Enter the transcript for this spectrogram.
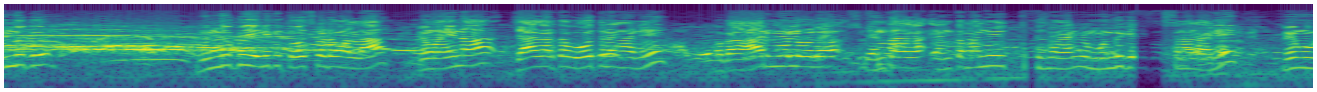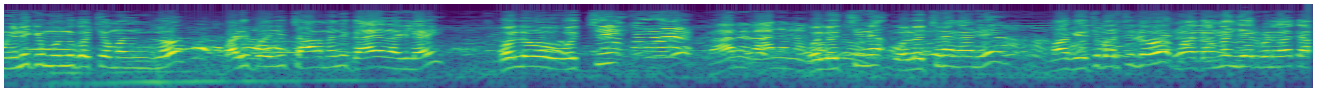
ముందుకు ముందుకు వెనక్కి తోసుకోవడం వల్ల మేము అయినా జాగ్రత్త పోతున్నా కానీ ఒక ఆర్మీ వాళ్ళు ఎంత ఎంతమంది తోసినా కానీ మేము ముందుకు వెనక్కి వస్తున్నాం కానీ మేము వెనక్కి ముందుకు వచ్చే మందిలో పడిపోయి చాలా మంది గాయాలు తగిలాయి. వాళ్ళు వచ్చి వాళ్ళు వచ్చిన వాళ్ళు వచ్చినా గానీ మాకు ఎట్టి పరిస్థితుల్లో మా గమ్మం చేరుకునే దాకా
